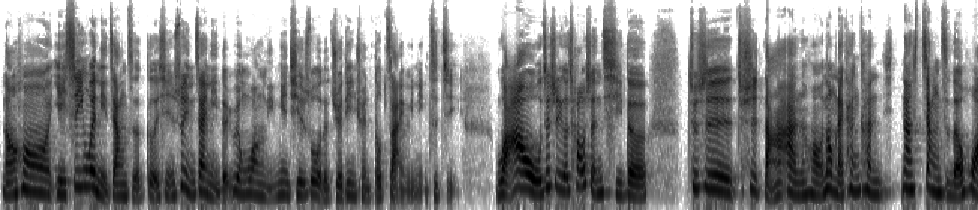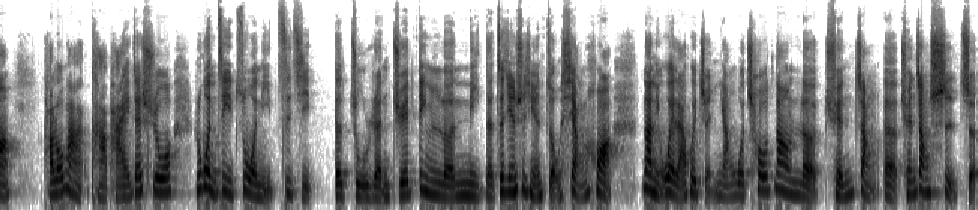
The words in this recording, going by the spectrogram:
然后也是因为你这样子的个性，所以你在你的愿望里面，其实所有的决定权都在于你自己。哇哦，这是一个超神奇的，就是就是答案哈。那我们来看看，那这样子的话，塔罗牌卡牌在说，如果你自己做你自己。的主人决定了你的这件事情走向的话，那你未来会怎样？我抽到了权杖，呃，权杖侍者。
